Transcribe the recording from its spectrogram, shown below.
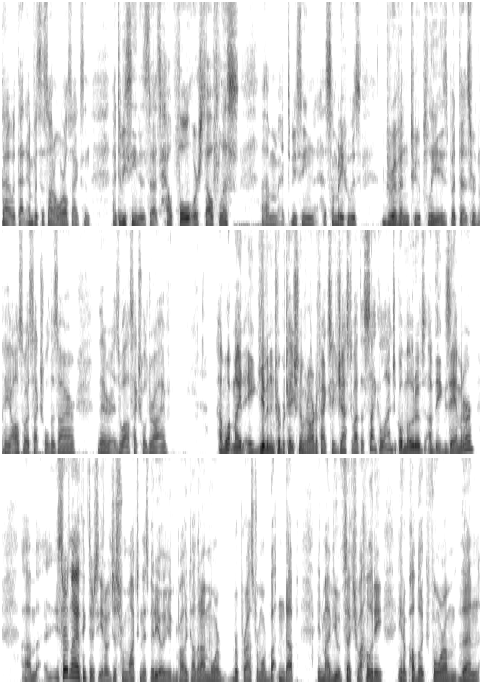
uh, with that emphasis on oral sex, and uh, to be seen as, as helpful or selfless, um, to be seen as somebody who is driven to please, but uh, certainly also a sexual desire there as well, sexual drive. Um, what might a given interpretation of an artifact suggest about the psychological motives of the examiner? Um, certainly, I think there's, you know, just from watching this video, you can probably tell that I'm more repressed or more buttoned up in my view of sexuality in a public forum than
